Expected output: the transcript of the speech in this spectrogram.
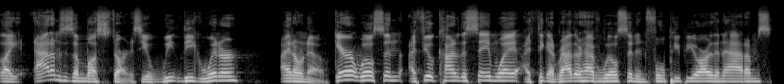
like, Adams is a must start. Is he a league winner? I don't know. Garrett Wilson, I feel kind of the same way. I think I'd rather have Wilson in full PPR than Adams.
